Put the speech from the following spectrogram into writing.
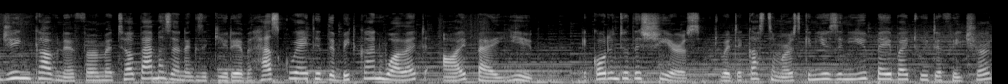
Gene Kovner, former top Amazon executive, has created the Bitcoin wallet iPayYou. According to the shares, Twitter customers can use the new Pay by Twitter feature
